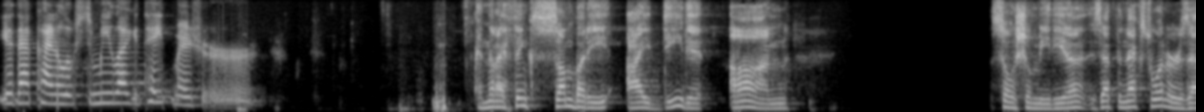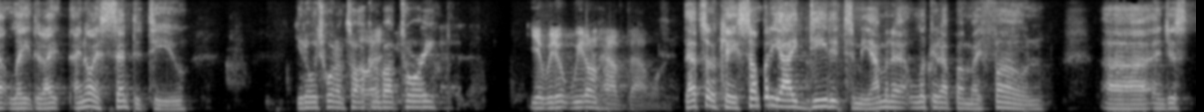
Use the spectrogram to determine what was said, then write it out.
Yeah, that kind of looks to me like a tape measure. And then I think somebody ID'd it on social media. Is that the next one or is that late? Did I I know I sent it to you. You know which one I'm talking I- about, Tori? Yeah, we don't we don't have that one. That's okay. Somebody ID'd it to me. I'm gonna look it up on my phone uh, and just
